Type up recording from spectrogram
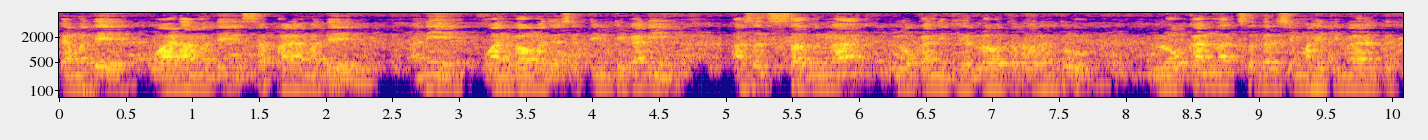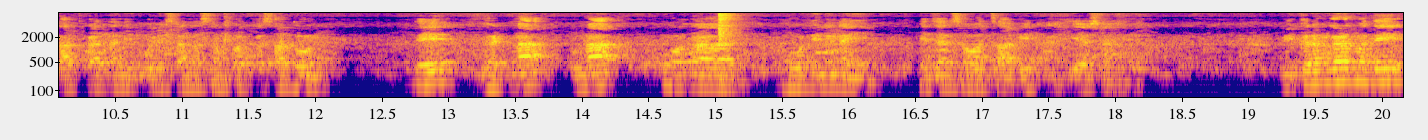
त्यामध्ये वाडामध्ये सफाळ्यामध्ये आणि वानगावमध्ये अशा तीन ठिकाणी असंच साधूंना लोकांनी घेरलं होतं. परंतु लोकांना सदरची माहिती मिळाली तर तात्काळ त्यांनी पोलिसांना संपर्क साधून ते घटना पुन्हा हो- होऊ दिली नाही हे जनसंवादचं अभि यश आहे. विक्रमगडमध्ये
